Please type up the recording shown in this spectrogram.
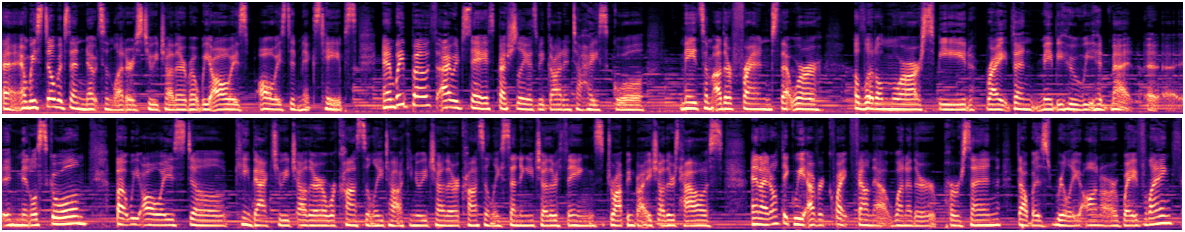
and we still would send notes and letters to each other, but we always, always did mixtapes. And we both, I would say, especially as we got into high school, made some other friends that were a little more our speed, right, than maybe who we had met uh, in middle school. But we always still came back to each other. We're constantly talking to each other, constantly sending each other things, dropping by each other's house. And I don't think we ever quite found that one other person that was really on our wavelength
